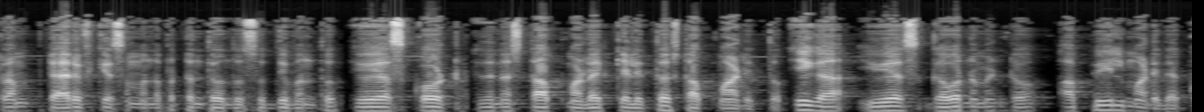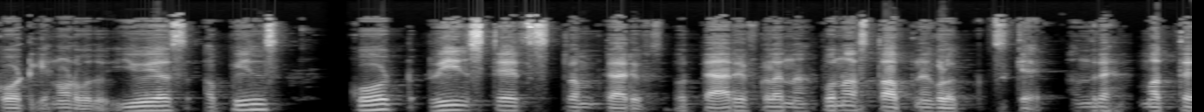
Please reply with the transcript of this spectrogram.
ಟ್ರಂಪ್ ಟ್ಯಾರಿಫ್ಗೆ ಸಂಬಂಧಪಟ್ಟಂತೆ ಒಂದು ಸುದ್ದಿ ಬಂತು. ಯು ಎಸ್ ಕೋರ್ಟ್ ಇದನ್ನ ಸ್ಟಾಪ್ ಮಾಡಕ್ಕೆ ಕೇಳಿತ್ತು ಸ್ಟಾಪ್ ಮಾಡಿತ್ತು. ಈಗ ಯು ಎಸ್ ಗವರ್ನಮೆಂಟ್ ಅಪೀಲ್ ಮಾಡಿದೆ ಕೋರ್ಟ್ಗೆ ನೋಡಬಹುದು U S appeals court reinstates Trump tariffs tariff ಗಳನ್ನ ಪುನಃ ಸ್ಥಾಪನೆಗೊಳಿಸಕ್ಕೆ ಅಂದ್ರೆ ಮತ್ತೆ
